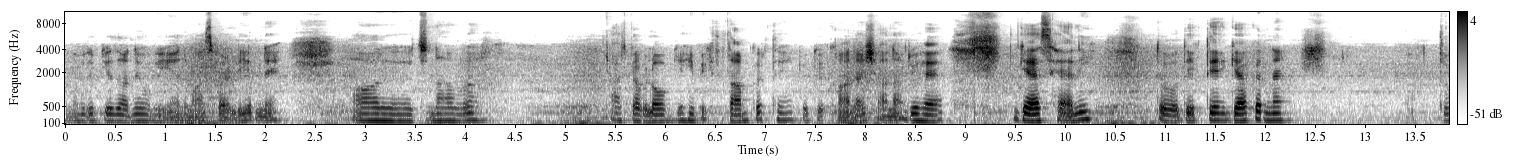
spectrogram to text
मगरब की अजानें हो गई हैं, नमाज़ पढ़ ली हमने। और जनाब आज का ब्लॉग यहीं पे ख़त्म करते हैं, क्योंकि खाना शाना जो है, गैस है नहीं। तो देखते हैं क्या करना है। तो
